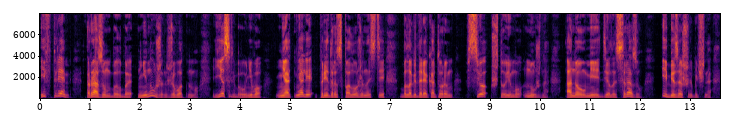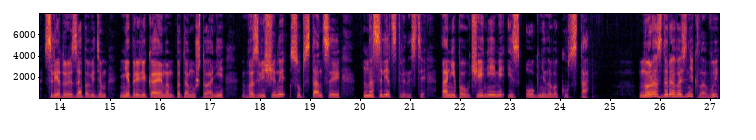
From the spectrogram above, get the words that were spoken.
и впрямь разум был бы не нужен животному, если бы у него не отняли предрасположенности, благодаря которым все, что ему нужно, оно умеет делать сразу и безошибочно, следуя заповедям, непререкаемым потому, что они возвещены субстанцией наследственности, а не поучениями из огненного куста. Но раз дыра возникла, вы,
